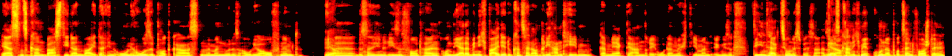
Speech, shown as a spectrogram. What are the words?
Erstens kann Basti dann weiterhin ohne Hose podcasten, wenn man nur das Audio aufnimmt. Ja. Äh, das ist natürlich ein Riesenvorteil. Und ja, da bin ich bei dir. Du kannst halt auch mal die Hand heben, da merkt der andere, oh, da möchte jemand irgendwie so. Die Interaktion ist besser. Also genau. das kann ich mir 100% vorstellen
